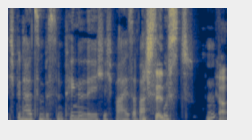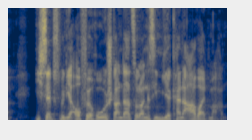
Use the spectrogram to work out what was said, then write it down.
ich bin halt so ein bisschen pingelig, ich weiß, aber. Ich selbst, hm? ja, ich selbst bin ja auch für hohe Standards, solange sie mir keine Arbeit machen.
